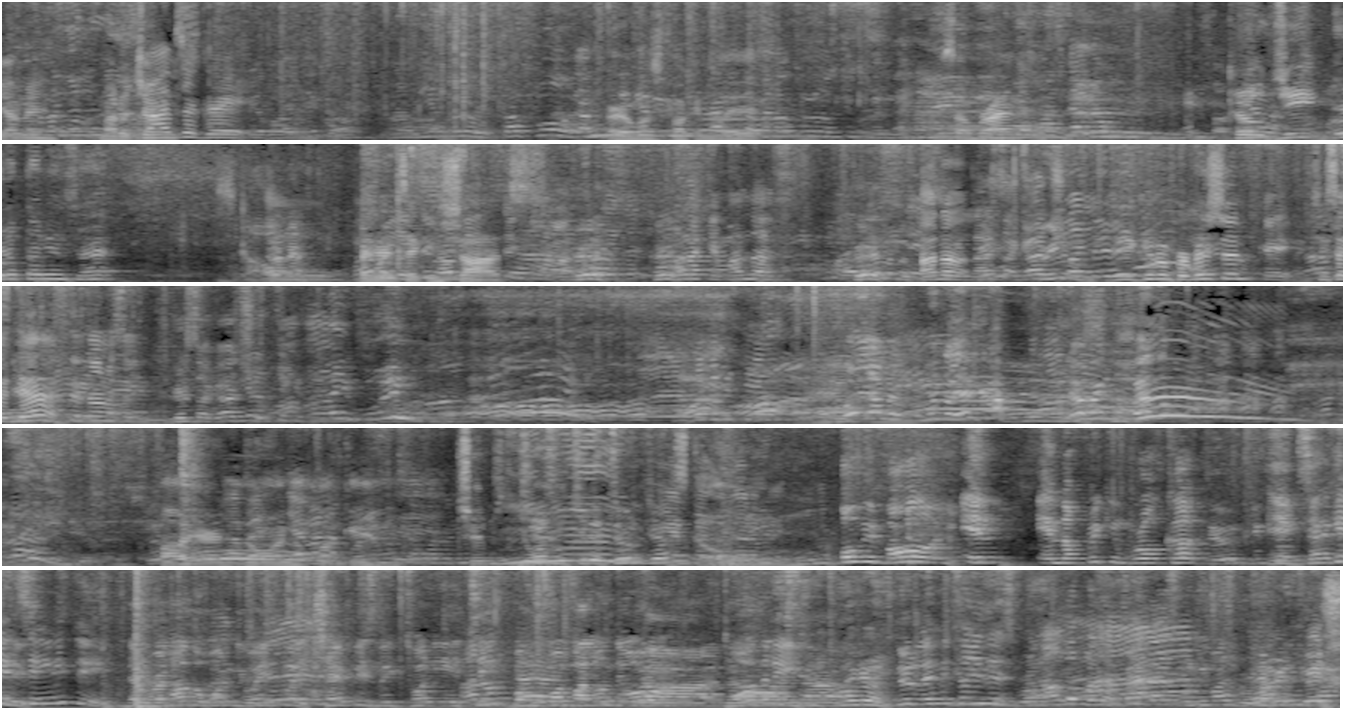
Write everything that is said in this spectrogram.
What are the vibes, yeah man? Maruchan? Vibes are great. Everyone's fucking lit. What's up, Brian? Curl G. Let's go. We're here taking shots. Anna, do you give him permission? She said yeah. Out here doing fucking chips. You want some chili too? Let's go. Oh, holding ball in in the freaking World Cup, dude. You can't, Exactly. you can't say anything. The Ronaldo won UEFA Champions League 2018, but who won Balón de Oro? Modric. Dude, let me tell you this. Ronaldo was a badass when he was Real Madrid.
